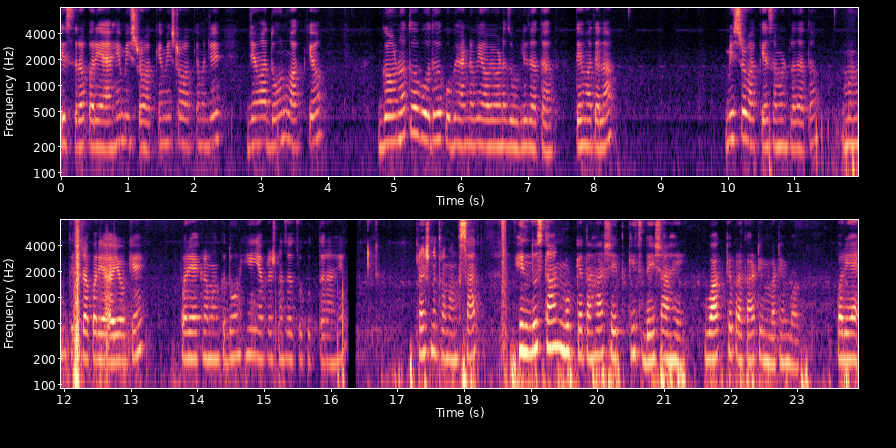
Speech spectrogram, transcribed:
तिसरं पर्याय आहे मिश्र वाक्य. मिश्र वाक्य म्हणजे जेव्हा दोन वाक्य गौणत्व बोधक उभ्याण्णवी अवयवानं जोडली जातात तेव्हा त्याला मिश्र वाक्य असं म्हटलं जातं. म्हणून तिसरा पर्याय अयोग्य. आहे पर्याय क्रमांक दोन हे या प्रश्नाचं अचूक उत्तर आहे. प्रश्न क्रमांक सात. हिंदुस्थान मुख्यतः शेतकीच देश आहे. वाक्य प्रकार टिंबटिंब. पर्याय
